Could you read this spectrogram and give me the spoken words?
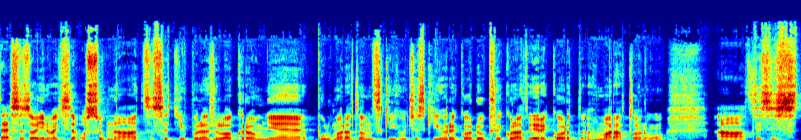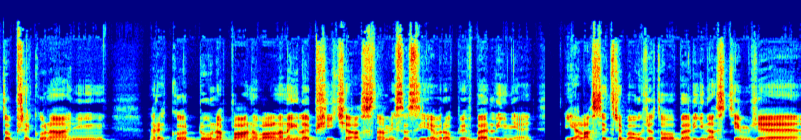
Té sezóně 2018 se ti podařilo kromě půlmaratonského českého rekordu překonat i rekord maratonu a ty jsi to překonání rekordu naplánoval na nejlepší čas na mistrovství Evropy v Berlíně. Jela si třeba už do toho Berlína s tím, že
